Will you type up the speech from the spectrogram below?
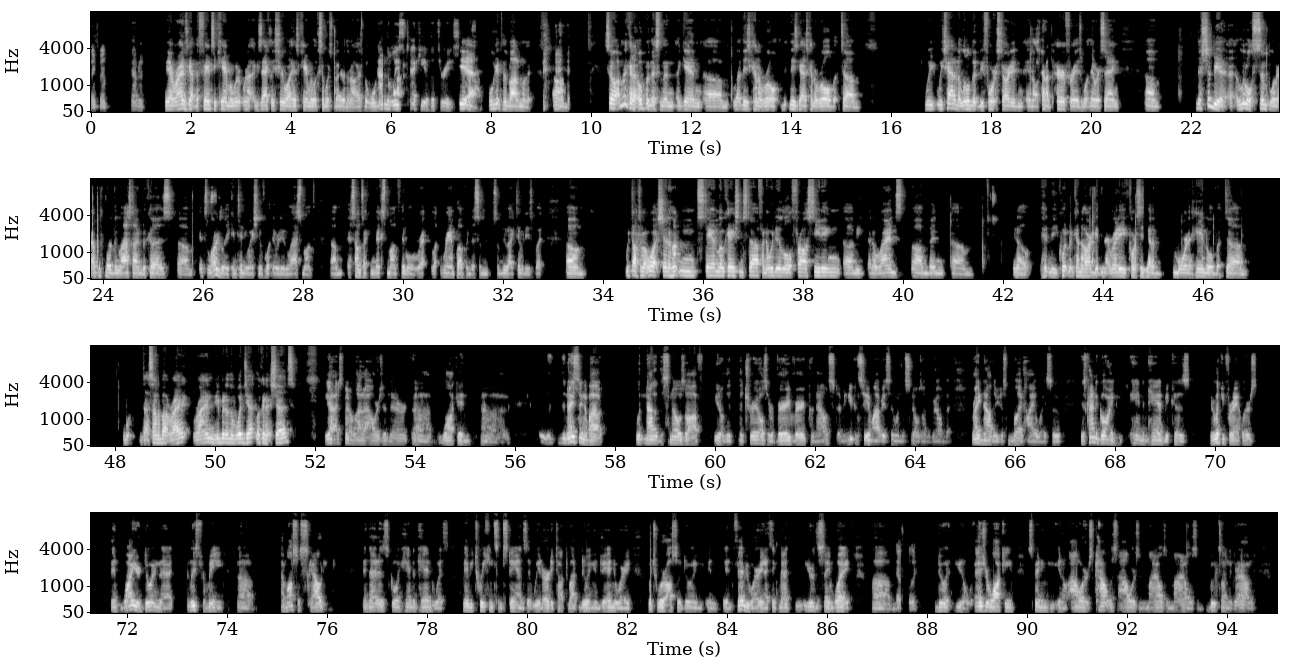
Thanks, man. Happening. Yeah, Ryan's got the fancy camera. We're, we're not exactly sure why his camera looks so much better than ours, but we'll get I'm the least techie of the three. so- Yeah, we'll get to the bottom of it. Um, so I'm going to kind of open this and then again um, let these kind of roll. These guys kind of roll. But um, we we chatted a little bit before it started, and, and I'll kind of paraphrase what they were saying. Um, this should be a, a little simpler episode than last time because um, it's largely a continuation of what they were doing last month. Um, it sounds like next month they will ra- ramp up into some some new activities, but um, we talked about what shed hunting, stand location stuff. I know we did a little frost seeding. Um, I know Ryan's um, been, um, you know, hitting the equipment kind of hard, getting that ready. Of course, he's got a more to handle, but um, does that sound about right? Ryan, you been in the woods yet, looking at sheds? Yeah, I spent a lot of hours in there uh, walking. Uh, the nice thing about now that the snow's off, you know, the, the trails are very, very pronounced. I mean, you can see them obviously when the snow's on the ground, but right now they're just mud highways. So it's kind of going hand in hand because you're looking for antlers. And while you're doing that, at least for me, uh, I'm also scouting. And that is going hand in hand with maybe tweaking some stands that we had already talked about doing in January, which we're also doing in, in February. And I think, Matt, you're the same way. Um, Absolutely. do it, you know, as you're walking, spending, you know, hours, countless hours and miles and miles, of boots on the ground,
